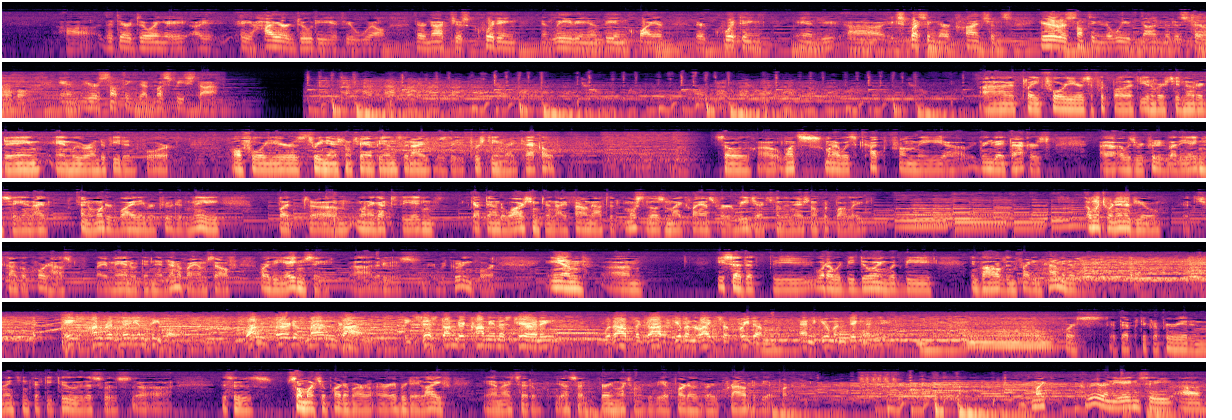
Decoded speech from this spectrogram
uh, that they're doing a, a, a higher duty, if you will. They're not just quitting and leaving and being quiet. They're quitting and uh, expressing their conscience. Here is something that we've done that is terrible, and here's something that must be stopped. I played four years of football at the University of Notre Dame, and we were undefeated for all four years, three national champions, and I was the first team right tackle. So uh, once when I was cut from the uh, Green Bay Packers, uh, I was recruited by the agency, and I kind of wondered why they recruited me. But um, when I got to the agent, got down to Washington, I found out that most of those in my class were rejects from the National Football League. I went to an interview at the Chicago courthouse by a man who didn't identify himself or the agency uh, that he was recruiting for, and um, he said that the what I would be doing would be involved in fighting communism. 800 million people, one third of mankind, exist under communist tyranny without the God-given rights of freedom and human dignity. At that particular period in 1952, this was uh, this was so much a part of our, our everyday life. And I said, oh, yes, I very much wanted to be a part of it, very proud to be a part of it. My career in the agency uh,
